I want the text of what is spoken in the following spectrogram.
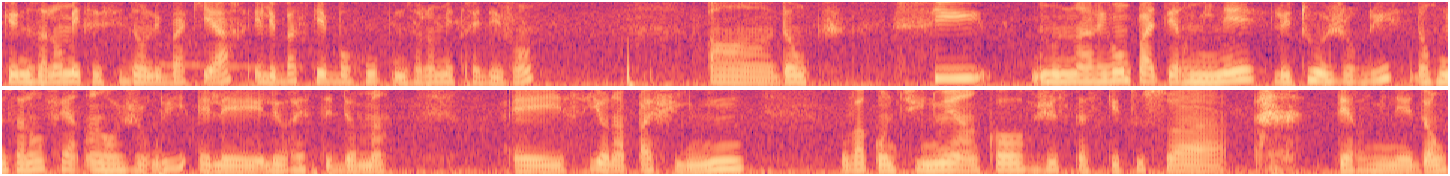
que nous allons mettre ici dans le backyard et les basketball hoops, nous allons mettre devant. Euh, donc, si nous n'arrivons pas à terminer le tout aujourd'hui, donc nous allons faire un aujourd'hui et le reste demain. Et si on n'a pas fini, on va continuer encore jusqu'à ce que tout soit terminé. Donc,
